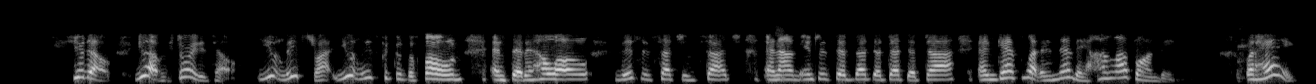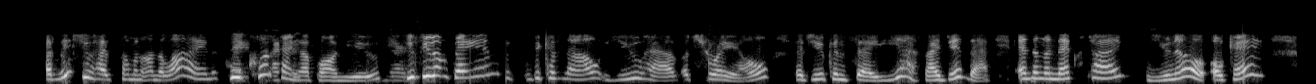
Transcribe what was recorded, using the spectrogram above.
You know, you have a story to tell. you at least try you at least picked up the phone and said hello this is such and such and i'm interested da da da da da and guess what and then they hung up on me but hey at least you had someone on the line who exactly. could hang up on you. Yes. You see what I'm saying? Because now you have a trail that you can say, yes, I did that. And then the next time, you know, okay,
